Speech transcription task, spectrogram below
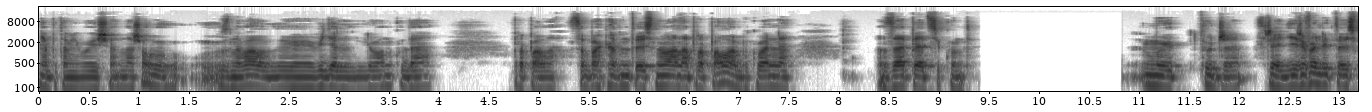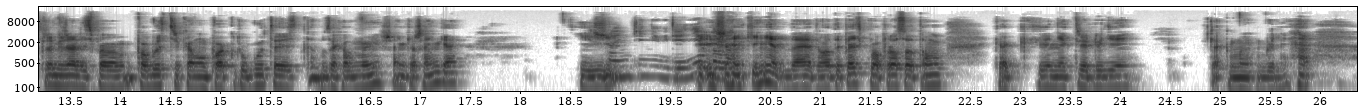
я потом его еще нашел, узнавал, видел ли он, куда пропала собака. Ну, то есть, ну, она пропала буквально за 5 секунд. Мы тут же среагировали, то есть пробежались по, по быстренькому по кругу, то есть там за холмы, шанька-шанька. И, Шаньки нигде не и было. Шаньки нет, да, это вот опять к вопросу о том, как некоторые люди, как мы были,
